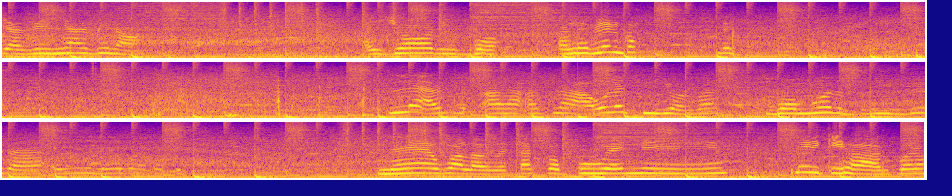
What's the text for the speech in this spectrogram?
Ya vinyal bino. al Yoribo, al Leblanco. Lab ala atla ola tiyor ba bongo de blir bira e le wala ta le wala ta ko puene le ki har poro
